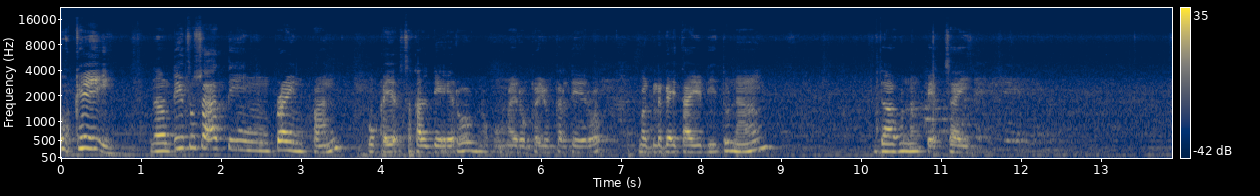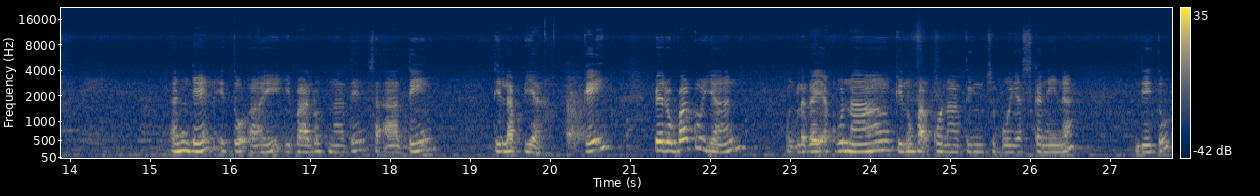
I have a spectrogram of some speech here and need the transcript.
Okay. Now, dito sa ating frying pan, o kaya sa kaldero, no, kung mayroon kayong kaldero, maglagay tayo dito ng dahon ng pechay. And then, ito ay ibalot natin sa ating tilapia. Okay? Pero bago yan, maglagay ako ng, kinuha ko nating sibuyas kanina. Dito.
